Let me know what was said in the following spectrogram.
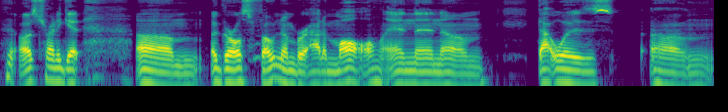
I was trying to get um, a girl's phone number at a mall, and then um, that was um,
